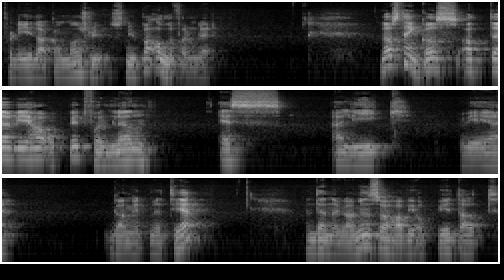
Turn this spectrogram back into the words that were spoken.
fordi da kan man snu på alle formler. La oss tenke oss at eh, vi har oppgitt formelen S er lik V ganget med T. Men denne gangen så har vi oppgitt at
